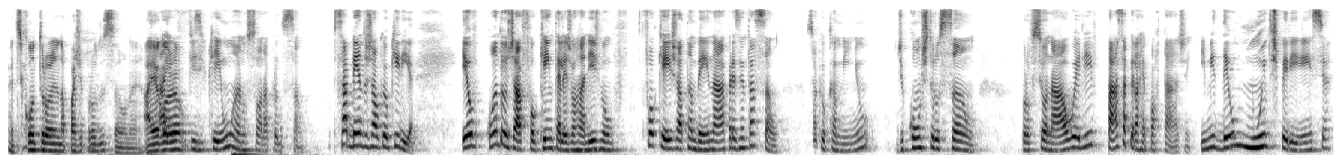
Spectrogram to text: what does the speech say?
É descontrole na parte de produção, né? Aí Aí agora. eu fiz- fiquei um ano só na produção, sabendo já o que eu queria. Eu, quando eu já foquei em telejornalismo, eu foquei já também na apresentação. Só que o caminho de construção profissional, ele passa pela reportagem. E me deu muita experiência,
